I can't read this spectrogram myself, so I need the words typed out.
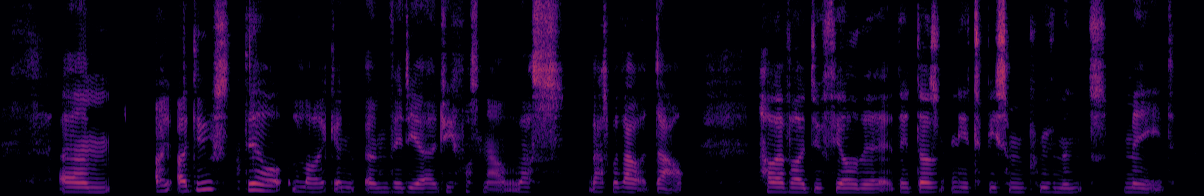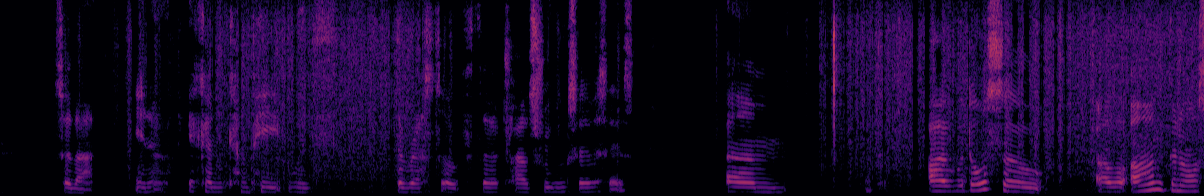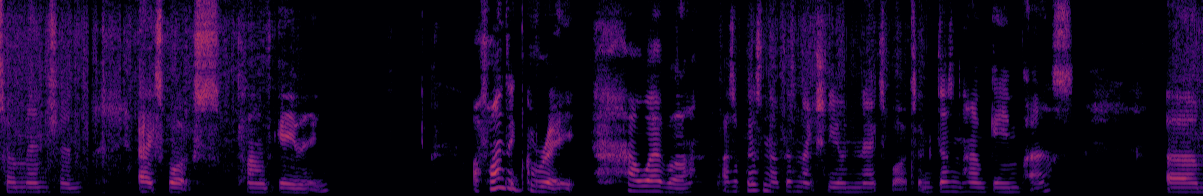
Um, I, I do still like an Nvidia GeForce Now. That's that's without a doubt. However, I do feel that there does need to be some improvements made so that you know it can compete with the rest of the cloud streaming services. Um, I would also, I will, I'm gonna also mention Xbox Cloud Gaming. I find it great. However, as a person that doesn't actually own an Xbox and doesn't have Game Pass, um,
